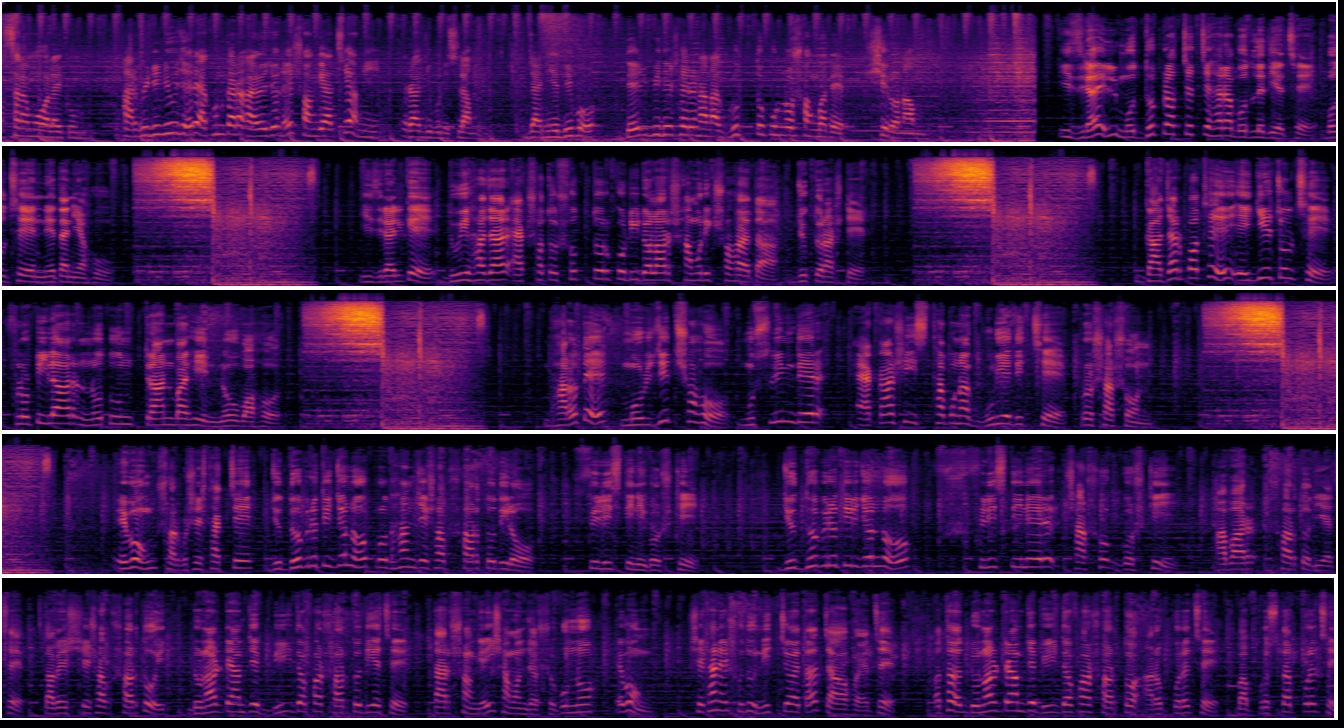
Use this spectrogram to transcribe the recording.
আসসালামু আলাইকুম। আরবিডি নিউজের এখনকার আয়োজনে সঙ্গে আছি আমি রাজিবুল ইসলাম। জানিয়ে দিব দেশ বিদেশের নানা গুরুত্বপূর্ণ সংবাদের শিরোনাম। ইসরায়েল মধ্যপ্রাচ্যের চেহারা বদলে দিয়েছে, বলছে নেতানিয়াহু। ইসরায়েলকে দুই হাজার একশত সত্তর কোটি ডলার সামরিক সহায়তা যুক্তরাষ্ট্রের। গাজার পথে এগিয়ে চলছে ফ্লোটিলার নতুন ত্রাণবাহী নৌবহর। ভারতে মসজিদ সহ মুসলিমদের একাশি স্থাপনা গুড়িয়ে দিচ্ছে প্রশাসন। এবং সর্বশেষ থাকছে যুদ্ধবিরতির জন্য প্রধান যেসব শর্ত দিল ফিলিস্তিনি গোষ্ঠী। যুদ্ধবিরতির জন্য ফিলিস্তিনের শাসক গোষ্ঠী আবার শর্ত দিয়েছে। তবে সেসব শর্তই ডোনাল্ড ট্রাম্প যে বিশ দফা শর্ত দিয়েছে, তার সঙ্গেই সামঞ্জস্যপূর্ণ এবং সেখানে শুধু নিশ্চয়তা চাওয়া হয়েছে। অর্থাৎ ডোনাল্ড ট্রাম্প যে বিশ দফা শর্ত আরোপ করেছে বা প্রস্তাব করেছে,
